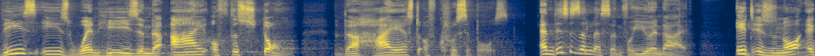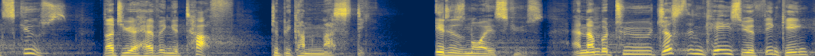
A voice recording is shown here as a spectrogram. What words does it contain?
This is when he is in the eye of the storm the highest of crucibles. And this is a lesson for you and I. It is no excuse that you are having it tough to become nasty. It is no excuse. And number two, just in case you're thinking,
